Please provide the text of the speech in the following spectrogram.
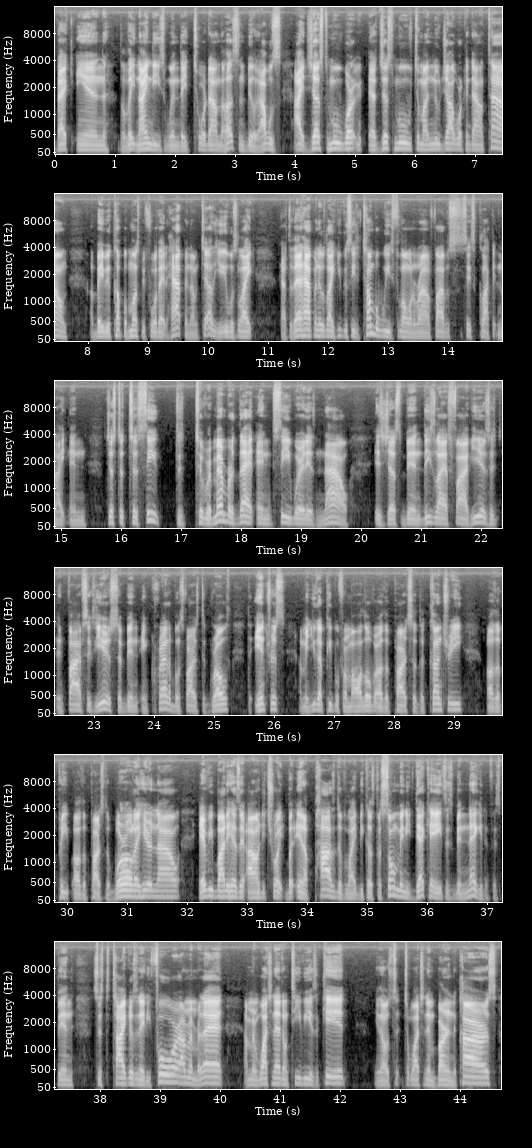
back in the late '90s when they tore down the Hudson building. I was I just moved work I just moved to my new job working downtown, uh, maybe a couple months before that happened. I'm telling you, it was like after that happened, it was like you could see the tumbleweeds flowing around five or six o'clock at night, and just to to see to to remember that and see where it is now. It's just been these last five years and five six years have been incredible as far as the growth, the interest. I mean, you got people from all over other parts of the country, other pre other parts of the world are here now. Everybody has their eye on Detroit, but in a positive light because for so many decades it's been negative. It's been since the Tigers in '84. I remember that. I remember watching that on TV as a kid. You know, watching them burning the cars.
